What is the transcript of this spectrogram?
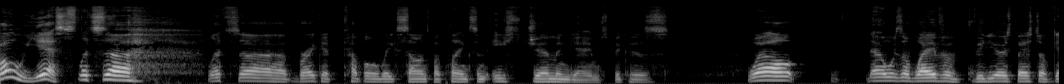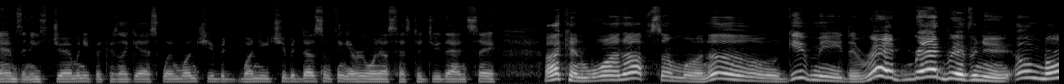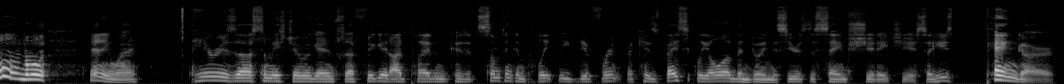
Oh yes, let's uh let's uh break a couple of weeks silence by playing some East German games because well there was a wave of videos based off games in East Germany because I guess when one YouTuber one YouTuber does something everyone else has to do that and say I can one up someone. Oh, give me the red red revenue. Oh, blah, blah. anyway, here is uh, some East German games. I figured I'd play them because it's something completely different. Because basically, all I've been doing this year is the same shit each year. So here's Pengo.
